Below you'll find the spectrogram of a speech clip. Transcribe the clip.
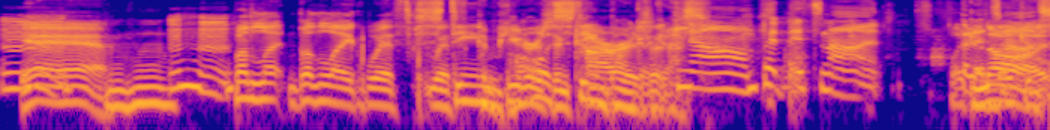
Mm. yeah, yeah, yeah. Mm-hmm. Mm-hmm. But like, but like with with Steam- computers and it's steampunk, cars. I guess. No, but it's not. Like But it's no, not. like a it, It's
